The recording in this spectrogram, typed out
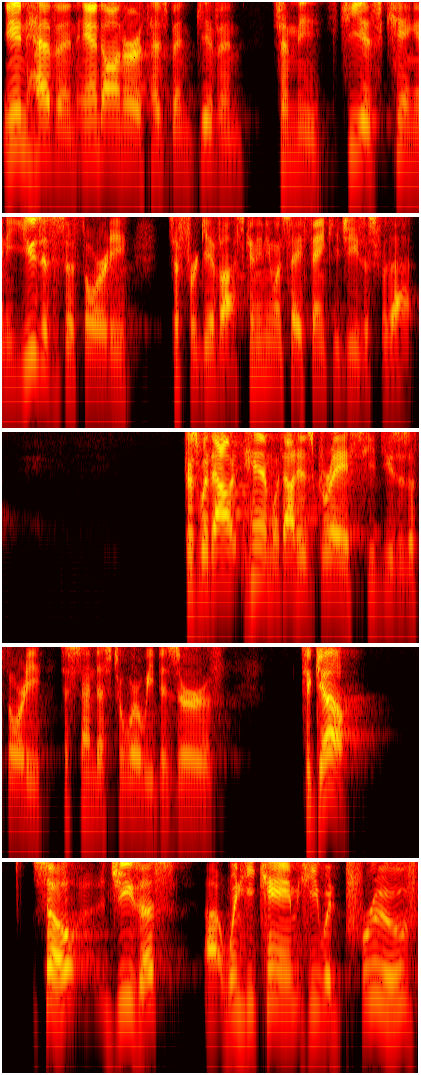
in heaven and on earth has been given to me. He is king, and he uses his authority to forgive us. Can anyone say, Thank you, Jesus, for that? Because without him, without his grace, he'd use his authority to send us to where we deserve to go. So, Jesus, uh, when he came, he would prove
